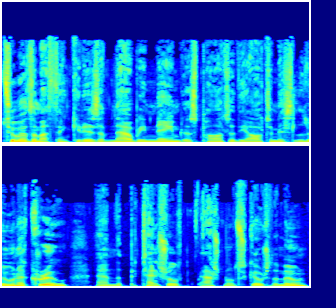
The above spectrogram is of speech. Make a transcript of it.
two of them, I think it is, have now been named as part of the Artemis lunar crew and the potential astronauts to go to the moon.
